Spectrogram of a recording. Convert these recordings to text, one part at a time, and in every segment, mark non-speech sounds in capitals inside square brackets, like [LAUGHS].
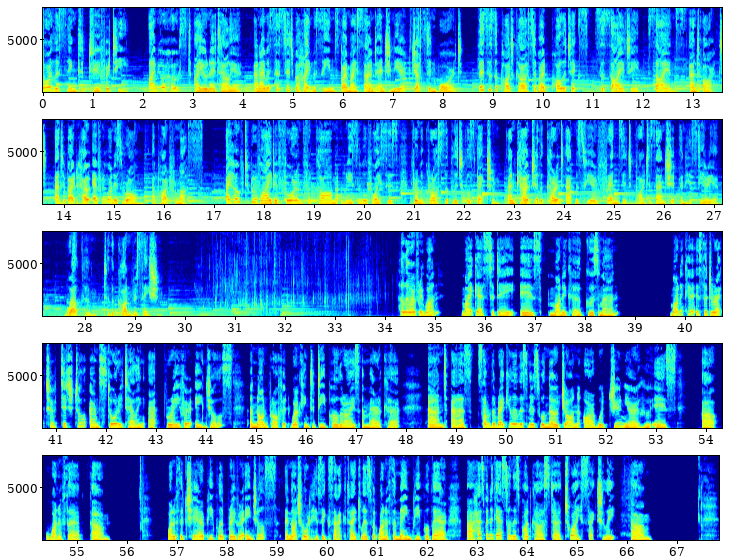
You're listening to Two for Tea. I'm your host, Iona Italia, and I'm assisted behind the scenes by my sound engineer, Justin Ward. This is a podcast about politics, society, science, and art, and about how everyone is wrong apart from us. I hope to provide a forum for calm, reasonable voices from across the political spectrum and counter the current atmosphere of frenzied partisanship and hysteria. Welcome to the conversation. Hello, everyone. My guest today is Monica Guzman. Monica is the Director of Digital and Storytelling at Braver Angels, a nonprofit working to depolarize America. And as some of the regular listeners will know, John R. Wood Jr., who is uh, one of the um, one of the chair people at Braver Angels. I'm not sure what his exact title is, but one of the main people there uh, has been a guest on this podcast uh, twice, actually. Um,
